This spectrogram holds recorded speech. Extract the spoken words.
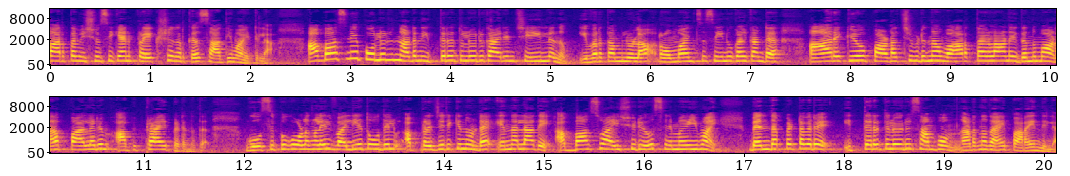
വാർത്ത വിശ്വസിക്കാൻ പ്രേക്ഷകർക്ക് സാധ്യമായിട്ടില്ല. അബ്ബാസിനെ പോലൊരു നടൻ ഇത്തരത്തിലൊരു കാര്യം ചെയ്യില്ലെന്നും ഇവർ തമ്മിലുള്ള റൊമാൻസ് സീനുകൾ കണ്ട് ആരൊക്കെയോ പടച്ചുവിടുന്ന വാർത്തകളാണ് ഇതെന്നുമാണ് പലരും അഭിപ്രായപ്പെടുന്നത്. ഗോസിപ്പ് കോളങ്ങളിൽ വലിയ തോതിൽ പ്രചരിക്കുന്നുണ്ട്. എന്നല്ലാതെ അബ്ബാസോ ഐശ്വര്യോ സിനിമയുമായി ബന്ധപ്പെട്ടവരെ ഇത്തരത്തിലൊരു സംഭവം നടന്നതായി പറയുന്നില്ല.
